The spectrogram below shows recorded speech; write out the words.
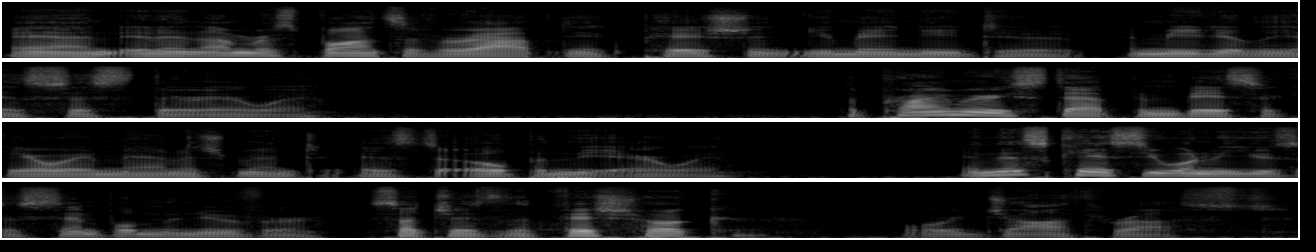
and in an unresponsive or apneic patient, you may need to immediately assist their airway. The primary step in basic airway management is to open the airway. In this case, you want to use a simple maneuver, such as the fishhook or jaw thrust.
